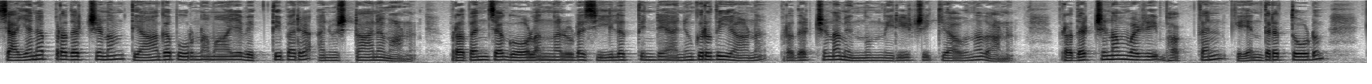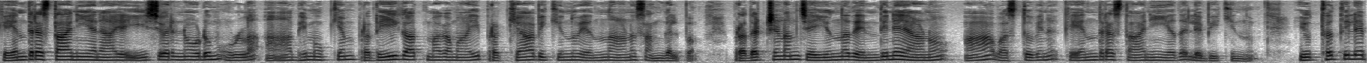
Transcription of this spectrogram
ശയനപ്രദക്ഷിണം ത്യാഗപൂർണമായ വ്യക്തിപര അനുഷ്ഠാനമാണ്. പ്രപഞ്ചഗോളങ്ങളുടെ ശീലത്തിന്റെ അനുകൃതിയാണ് പ്രദക്ഷിണമെന്നും നിരീക്ഷിക്കാവുന്നതാണ്. പ്രദക്ഷിണം വഴി ഭക്തൻ കേന്ദ്രത്തോടും കേന്ദ്രസ്ഥാനീയനായ ഈശ്വരനോടും ഉള്ള ആഭിമുഖ്യം പ്രതീകാത്മകമായി പ്രഖ്യാപിക്കുന്നു എന്നാണ് സങ്കല്പം. പ്രദക്ഷിണം ചെയ്യുന്നത് എന്തിനെയാണോ ആ വസ്തുവിന് കേന്ദ്രസ്ഥാനീയത ലഭിക്കുന്നു. യുദ്ധത്തിലെ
